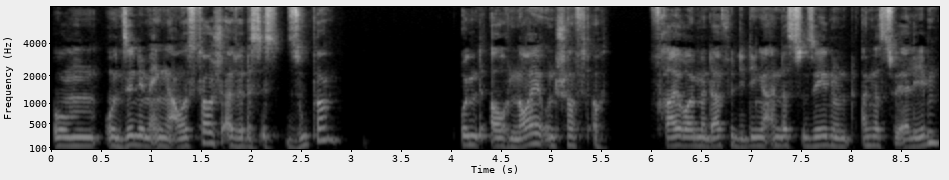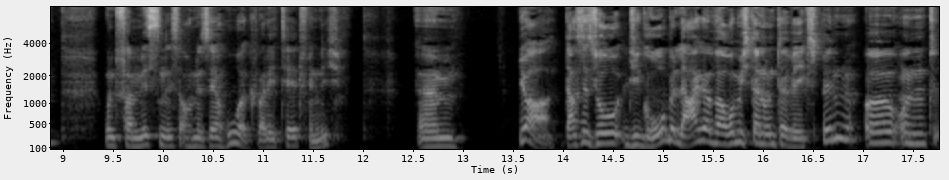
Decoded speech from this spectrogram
um, und sind im engen Austausch. Also das ist super und auch neu und schafft auch Freiräume dafür, die Dinge anders zu sehen und anders zu erleben. Und vermissen ist auch eine sehr hohe Qualität, finde ich. Ähm, ja, das ist so die grobe Lage, warum ich dann unterwegs bin. Äh, und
